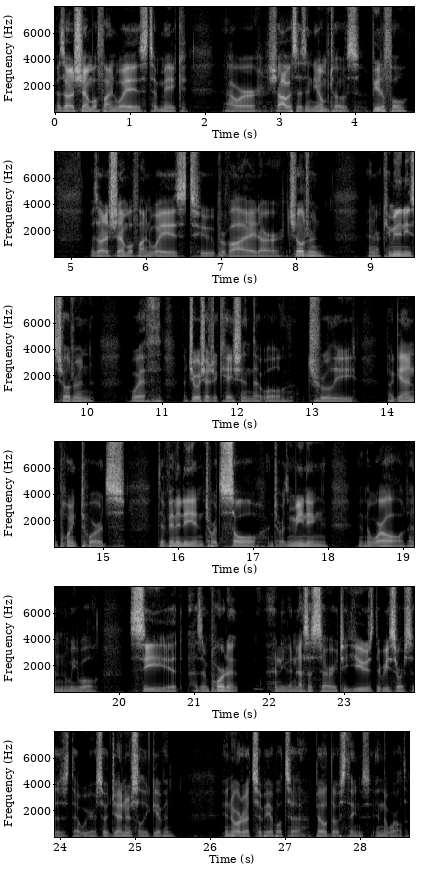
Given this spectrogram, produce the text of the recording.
Bezrat Hashem will find ways to make our Shabbases and Yom Tovs beautiful. Bezrat Hashem will find ways to provide our children and our community's children with a Jewish education that will truly, again, point towards divinity and towards soul and towards meaning in the world. And we will see it as important and even necessary to use the resources that we are so generously given in order to be able to build those things in the world.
